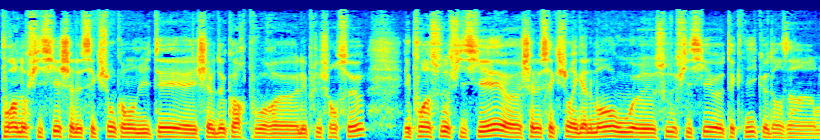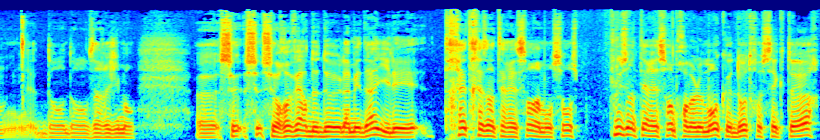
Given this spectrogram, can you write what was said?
pour un officier chef de section comme unité et chef de corps pour euh, les plus chanceux, et pour un sous-officier euh, chef de section également ou euh, sous-officier technique dans un, dans, un régiment. Ce, revers de, la médaille, il est très très intéressant à mon sens, plus intéressant probablement que d'autres secteurs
